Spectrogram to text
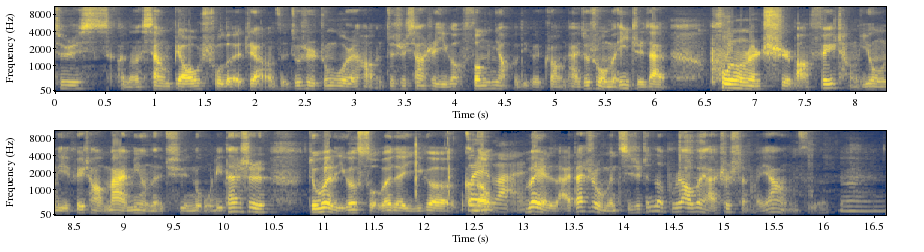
就是可能像标说的这样子，就是中国人好像就是像是一个蜂鸟的一个状态，就是我们一直在扑棱着翅膀，非常用力、非常卖命的去努力，但是就为了一个所谓的一个可能未来未来，但是我们其实真的不知道未来是什么样子，嗯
